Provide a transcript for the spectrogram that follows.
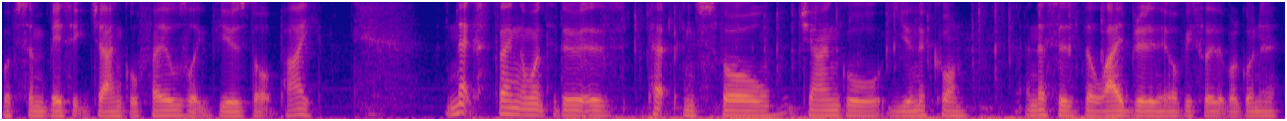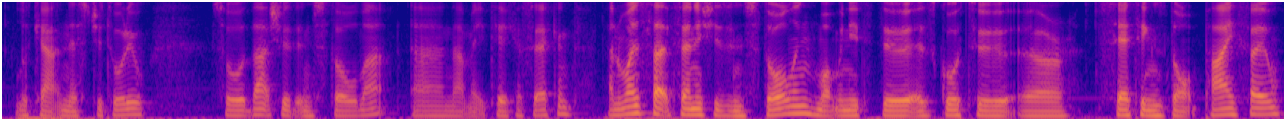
with some basic Django files like views.py. Next thing I want to do is pip install Django Unicorn and this is the library obviously that we're going to look at in this tutorial. So that should install that and that might take a second. And once that finishes installing, what we need to do is go to our settings.py file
